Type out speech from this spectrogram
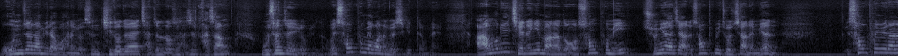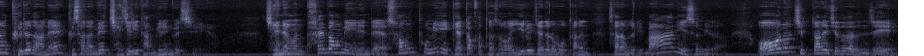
온전함이라고 하는 것은 지도자의 자질로서 사실 가장 우선적인 겁니다. 왜 성품에 관한 것이기 때문에 아무리 재능이 많아도 성품이 중요하지 않아 성품이 좋지 않으면 성품이라는 그릇 안에 그 사람의 재질이 담기는 것이에요. 재능은 팔방미인인데 성품이 개떡 같아서 일을 제대로 못하는 사람들이 많이 있습니다. 어느 집단의 지도자든지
